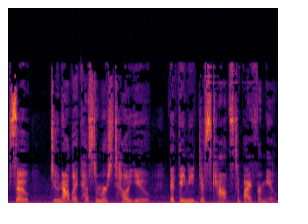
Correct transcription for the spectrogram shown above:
So do not let customers tell you that they need discounts to buy from you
